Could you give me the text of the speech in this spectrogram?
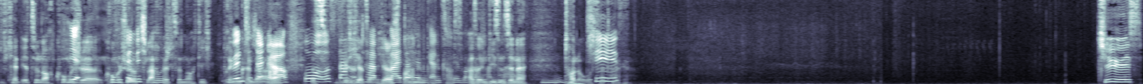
Ich hätte jetzt nur noch komische, Ja, komische ich Flachwitze noch, die ich bringen Wünsche ich könnte. euch aber auch frohe Ostern würde ich jetzt und habt hier sparen weiterhin im ganz viel Podcast. Also in diesem. Sinne, tolle Ostertage. Tschüss. Tschüss.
